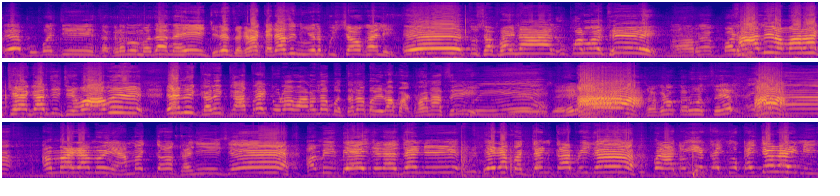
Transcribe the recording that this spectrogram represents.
એ ભૂપતજી ઝઘડામાં મજા નહીં. જેને ઝઘડા કર્યા છે ને એને પૂછાવો ખાલી. એ તું સફાઈ ના ઉપાડવા છે. અરે પણ ખાલી અમારા ખેગારજી જેવા આવે એની ઘડી કાતરાઈ ટોળા વાળાના બધાના બૈડા ભાગવાના છે. છે? ઝઘડો કરવો છે? હા. અમારામાં હેમત તો ઘણી છે. અમે બે જણા છે ને એના બધાને કાપી છે. પણ આ તો એક જ દુકાન જવાય નહીં.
